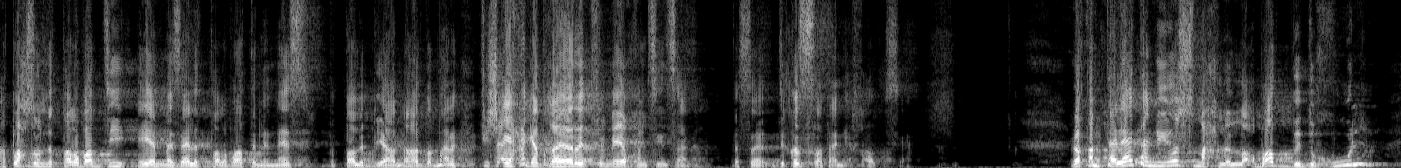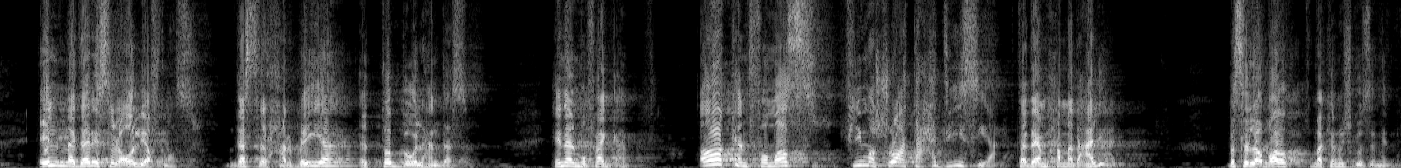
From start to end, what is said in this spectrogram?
هتلاحظوا إن الطلبات دي هي ما زالت الطلبات اللي الناس بتطالب بيها النهارده. ما فيش أي حاجة اتغيرت في 150 سنة. بس دي قصة تانية خالص يعني. رقم ثلاثة إنه يسمح للأقباط بدخول المدارس العليا في مصر. مدرسة الحربية الطب والهندسة. هنا المفاجأة. آه كان في مصر في مشروع تحديثي يعني. ابتدى محمد علي؟ بس الأباط ما كانوش جزء منه.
